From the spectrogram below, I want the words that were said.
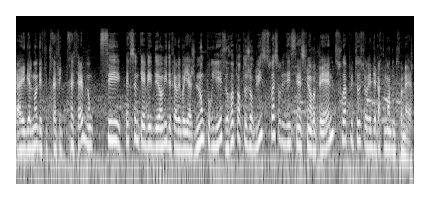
a également des flux de trafic très faibles. Donc ces qui avaient envie de faire des voyages long courriers se reportent aujourd'hui soit sur des destinations européennes, soit plutôt sur les départements d'outre-mer.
